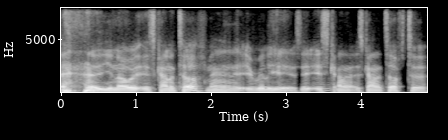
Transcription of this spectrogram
you know, it, it's kind of tough, man. It, it really is. It, it's Mhm. kind of it's kind of tough to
